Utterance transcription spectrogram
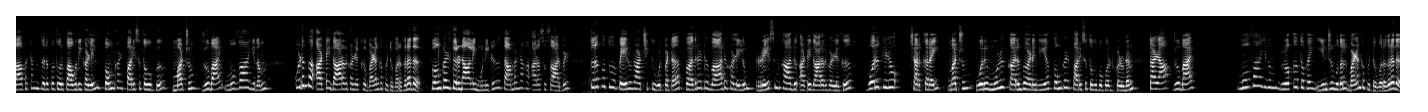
மாவட்டம் திருப்பத்தூர் பகுதிகளில் பொங்கல் பரிசு தொகுப்பு மற்றும் ரூபாய் மூவாயிரம் குடும்ப அட்டைதாரர்களுக்கு வழங்கப்பட்டு வருகிறது. பொங்கல் திருநாளை முன்னிட்டு தமிழக அரசு சார்பில் திருப்பத்தூர் பேரூராட்சிக்கு உட்பட்ட பதினெட்டு வார்டுகளிலும் ரேஷன் கார்டு அட்டைதாரர்களுக்கு ஒரு கிலோ சர்க்கரை மற்றும் ஒரு முழு கரும்பு அடங்கிய பொங்கல் பரிசு தொகுப்பு பொருட்களுடன் தலா ரூபாய் மூவாயிரம் ரொக்கத்தொகை இன்று முதல் வழங்கப்பட்டு வருகிறது.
